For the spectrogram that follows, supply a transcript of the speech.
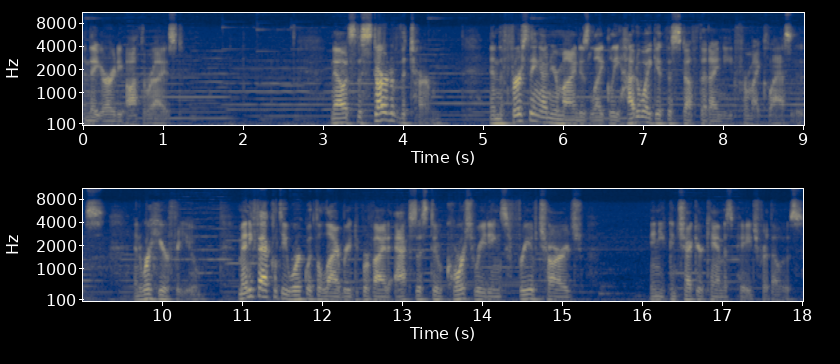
and that you're already authorized. Now it's the start of the term, and the first thing on your mind is likely, how do I get the stuff that I need for my classes? And we're here for you. Many faculty work with the library to provide access to course readings free of charge, and you can check your Canvas page for those.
